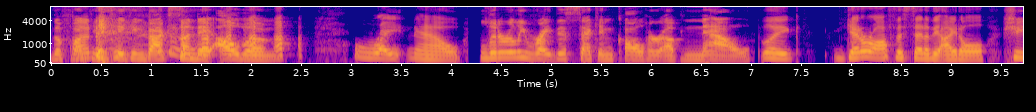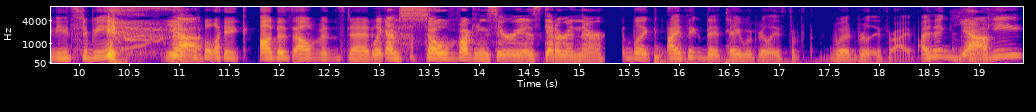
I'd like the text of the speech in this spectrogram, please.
the On- fucking Taking Back Sunday album. right now. Literally right this second, call her up now. like get her off the set of the idol she needs to be Yeah. like on this album instead like I'm so fucking serious. Get her in there. like i think that they would really th- would really thrive i think Yeah. Yoongi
